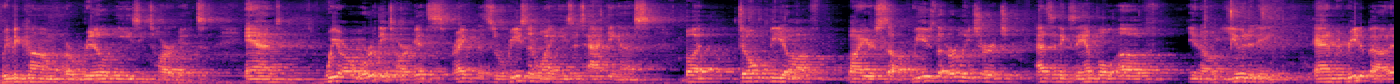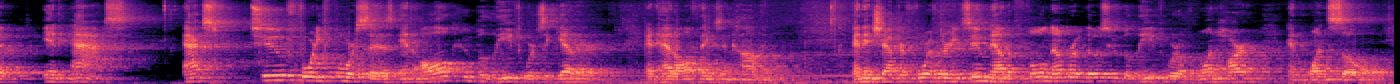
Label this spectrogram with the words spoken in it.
We become a real easy target. And we are worthy targets, right? That's the reason why he's attacking us. But don't be off by yourself. We use the early church as an example of, you know, unity. And we read about it in Acts. Acts 2:44 says, "And all who believed were together and had all things in common." And in chapter 432, now the full number of those who believed were of one heart and one soul.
